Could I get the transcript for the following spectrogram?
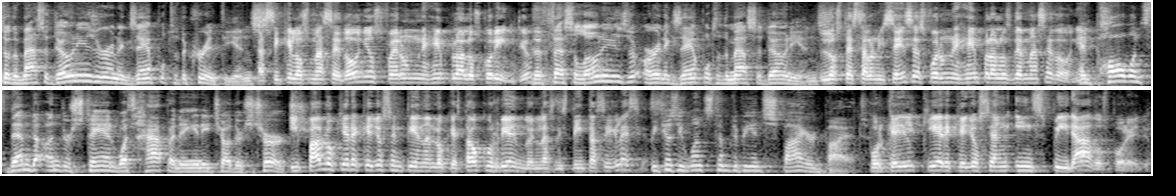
So the Macedonians are an example to the Corinthians. Así que los macedonios fueron un ejemplo a los corintios. The Thessalonians are an example to the Macedonians. Los tesalonicenses fueron un ejemplo a los de Macedonia. And Paul wants them to understand what's happening in each other's church Y Pablo quiere que ellos entiendan lo que está ocurriendo en las distintas iglesias. because he wants them to be inspired by it. Porque él quiere que ellos sean inspirados por ellos.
